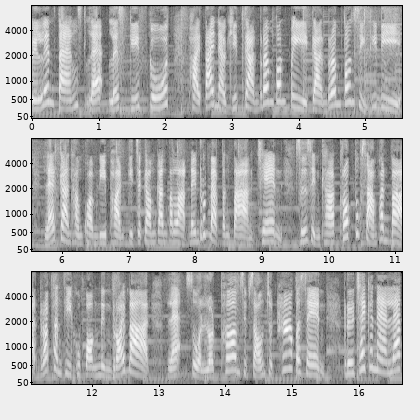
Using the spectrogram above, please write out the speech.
Billion Thanks และ Let's Give Good ภายใต้แนวคิดการเริ่มต้นปี การเริ่มต้นสิ่งที่ดี และการทำความดีผ่านกิจกรรมการตลาดในรูปแบบต่างๆ เช่น ซื้อสินค้าครบทุก 3,000 บาท รับทันทีคูปอง 100 บาท และส่วนลดเพิ่ม 12.5%หรือใช้คะแนนแลก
